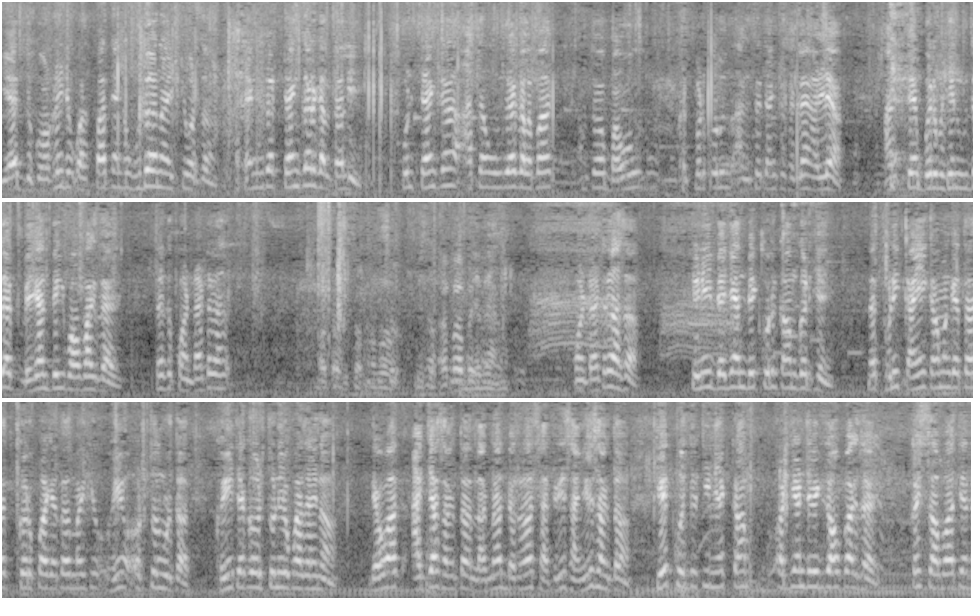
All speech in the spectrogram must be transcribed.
हे दुकोकडेन वचपाक तांकां उदक ना इतके वर्सां तांकां उदक टँकर घालताली. पूण तांकां आतां उदक घालपाक आमचो भाऊ खटपट करून हांगसर तांकां सगळ्यांक हाडल्या. आनी ते बरे भशेन उदक बेगान बेगी पावपाक जाय. तर तो कॉन्ट्रॅक्टर कॉन्ट्रॅक्टर आसा तेणी बेगान बेग करून काम करचें. ना थोडीं काही कामां घेतात करपाक येतात मागीर खंय अडचण उरतात. खंय ताका अडचण येवपाक जायना. देवाक आज्या सांगता लग्नात बेगनात सातरी सांगिल्लें सांगता. तेच पद्दतीन एक काम अर्जंट एक जावपाक जाय कशें जावपा तें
